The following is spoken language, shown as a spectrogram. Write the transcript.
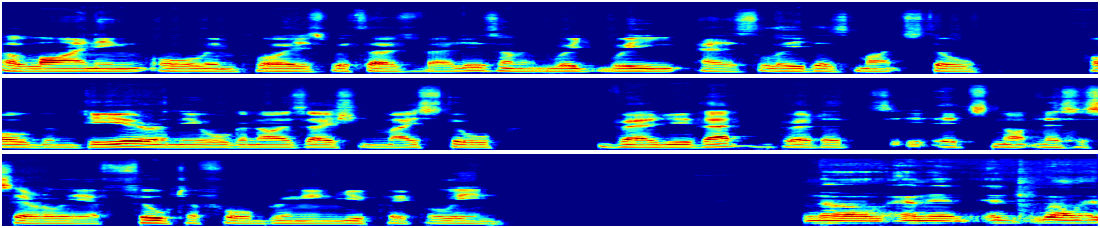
aligning all employees with those values. I mean, we, we as leaders might still hold them dear and the organization may still value that, but it's it's not necessarily a filter for bringing new people in. No, and it, it well, it,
